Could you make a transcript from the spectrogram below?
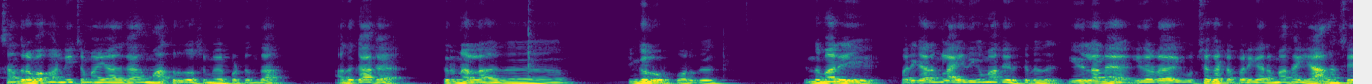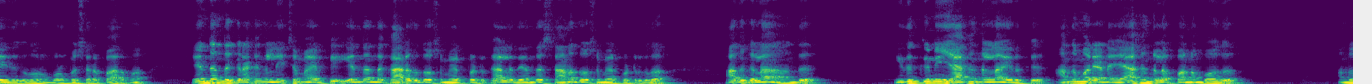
சந்திர பகவான் நீச்சமாகி அதுக்காக மாத்திரு தோஷம் ஏற்பட்டிருந்தால் அதுக்காக திருநள்ளா இது திங்களூர் போகிறது இந்த மாதிரி பரிகாரங்கள் ஐதீகமாக இருக்கிறது. இது இல்லாமல் இதோட உச்சகட்ட பரிகாரமாக யாகம் செய்துக்கிறது ரொம்ப ரொம்ப சிறப்பாக இருக்கும். எந்தெந்த கிரகங்கள் நீச்சமாக இருக்குது எந்தெந்த காரக தோஷம் ஏற்பட்டிருக்கு அல்லது எந்த ஸ்தான தோஷம் ஏற்பட்டிருக்குதோ அதுக்கெல்லாம் வந்து இதுக்குன்னு யாகங்கள்லாம் இருக்குது அந்த மாதிரியான யாகங்களை பண்ணும்போது அந்த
